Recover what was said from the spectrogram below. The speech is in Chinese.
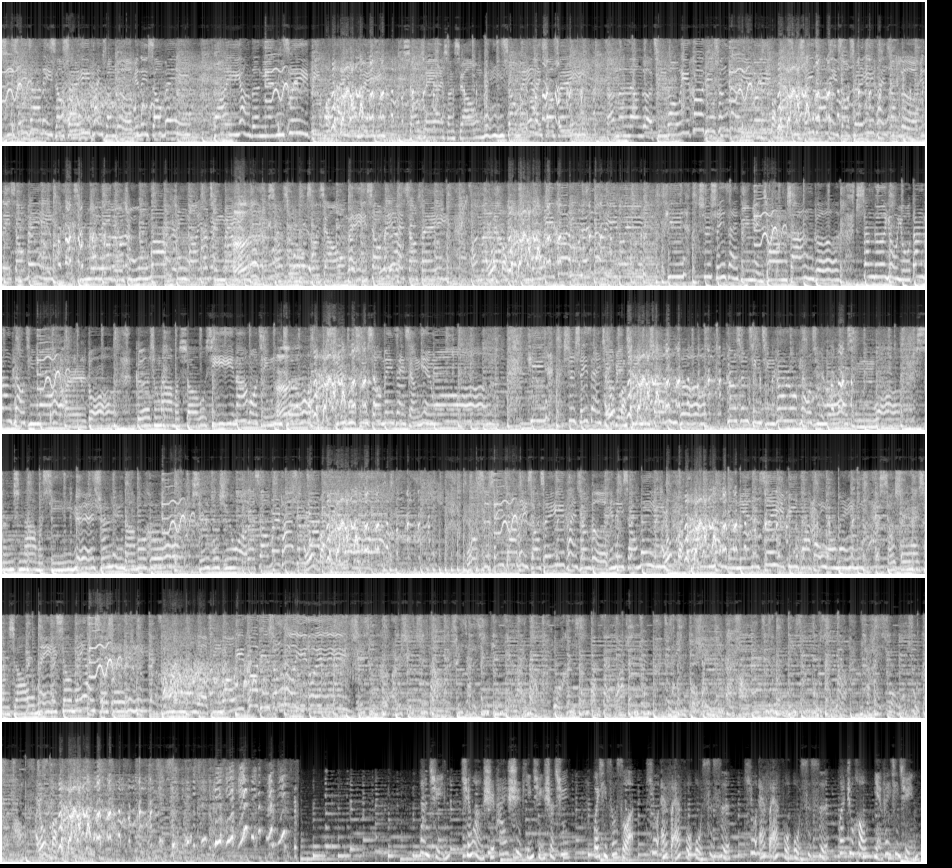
是谁家的小谁，看上隔壁那小妹，花一样的年岁，比花还要美。小谁爱上小妹，小妹爱小谁，咱们两个情投意合，在对面唱山歌，山歌悠悠荡荡飘进我耳朵，歌声那么熟悉，那么清澈，是不是小妹在想念我？听是谁在这边轻声歌，歌声轻轻柔柔飘进我心窝，声是那么喜悦，旋律那么和，是不是我小妹，小妹爱小谁，咱们两个情投意合，天生的一对。谁唱歌儿谁知道，谁家的清平也来闹。我和你相伴在花丛中，摘下一朵为你戴好。亲亲问你想不想要，你却害羞无处可逃。哎呦我的妈！浪群全网实拍视频群社区，微信搜索 QFF 五四四 QFF 五四四，关注后免费进群。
